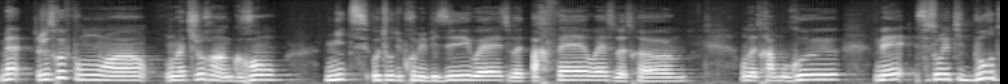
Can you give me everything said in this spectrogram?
Mais je trouve qu'on on met toujours un grand mythe autour du premier baiser. Ouais, ça doit être parfait. Ouais, ça doit être, on doit être amoureux. Mais ce sont les petites bourdes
